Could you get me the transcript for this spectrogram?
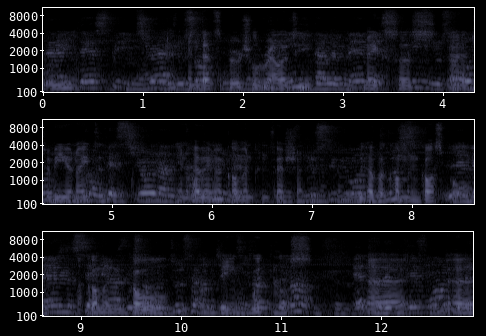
We, and that spiritual reality makes us uh, to be united in having a common confession. We have a common gospel, a common goal of being witness, uh, uh,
